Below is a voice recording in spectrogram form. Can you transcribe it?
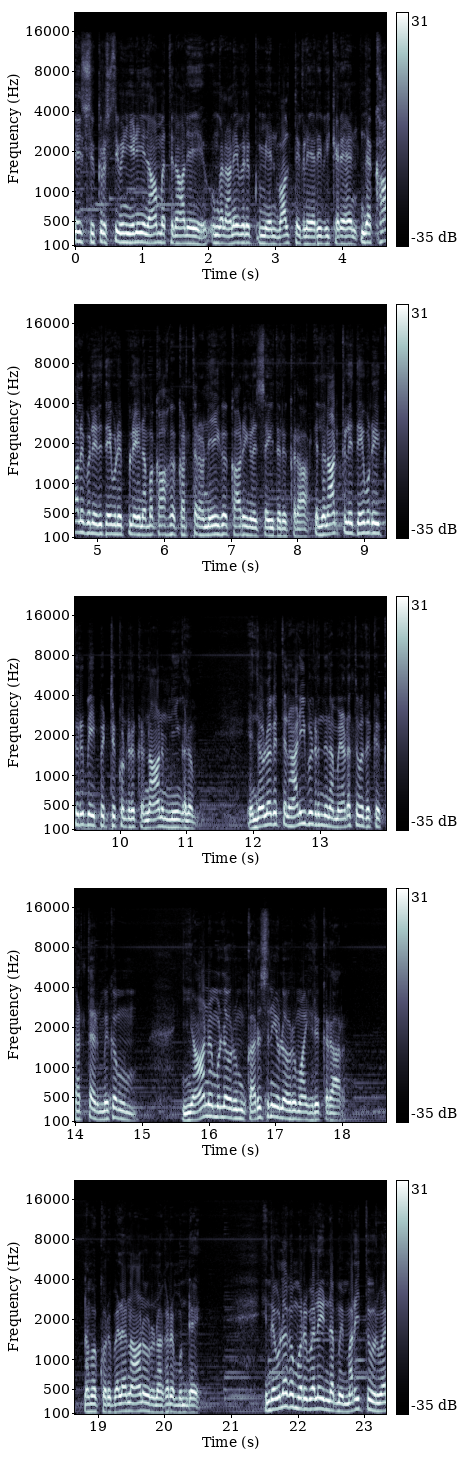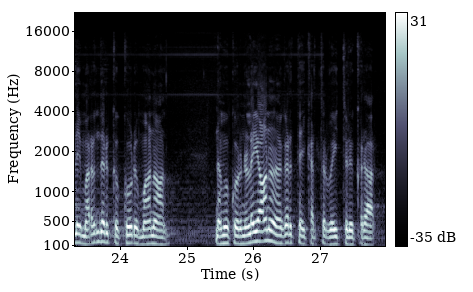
இயேசு கிறிஸ்துவின் இனிய நாமத்தினாலே உங்கள் அனைவருக்கும் என் வாழ்த்துக்களை அறிவிக்கிறேன். இந்த காலவெளியில் தேவனுடைய பிள்ளை நமக்காக கர்த்தர் அநேக காரியங்களை செய்திருக்கிறார். இந்த நாட்களில் தேவனுடைய கிருபை பெற்றுக் கொண்டிருக்கிற நானும் நீங்களும். இந்த உலகத்தில் அழிவிலிருந்து நம்மை நடத்துவதற்கு கர்த்தர் மிகவும் ஞானமுள்ளவரும் கரிசனையுள்ளவருமாய் இருக்கிறார். நமக்கு ஒரு பலனான ஒரு நகரம் உண்டு. இந்த உலகம் ஒருவேளை நம்மை மறைத்து ஒருவேளை மறந்திருக்க கூடுமானால் நமக்கு ஒரு நிலையான நகரத்தை கர்த்தர் வைத்திருக்கிறார்.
